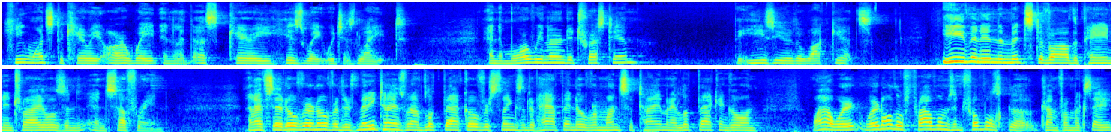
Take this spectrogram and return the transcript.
He wants to carry our weight and let us carry His weight, which is light. And the more we learn to trust Him, the easier the walk gets, even in the midst of all the pain and trials and, and suffering. And I've said over and over, there's many times when I've looked back over things that have happened over months of time, and I look back and going, wow, where, where'd all those problems and troubles go, come from? Because I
